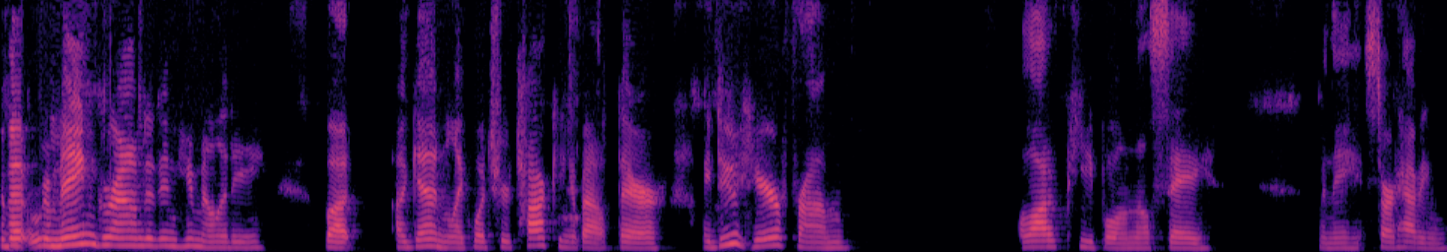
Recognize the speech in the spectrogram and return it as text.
But remain grounded in humility. But again, like what you're talking about there, I do hear from a lot of people, and they'll say, when they start having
